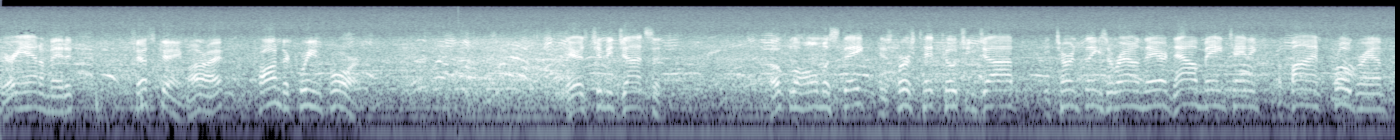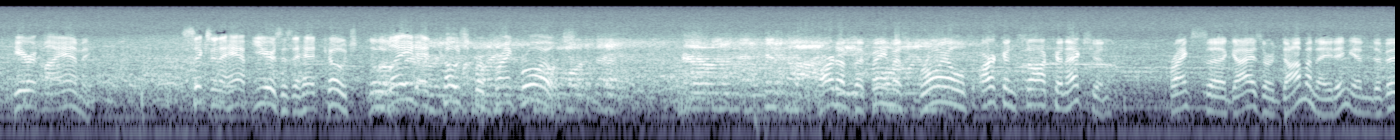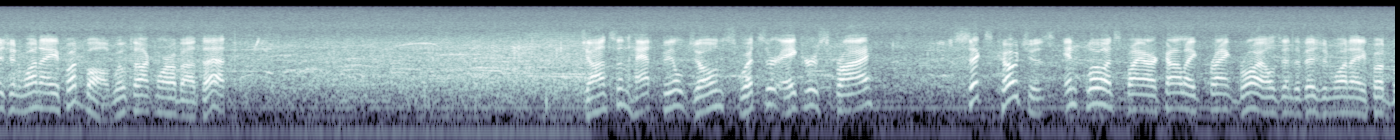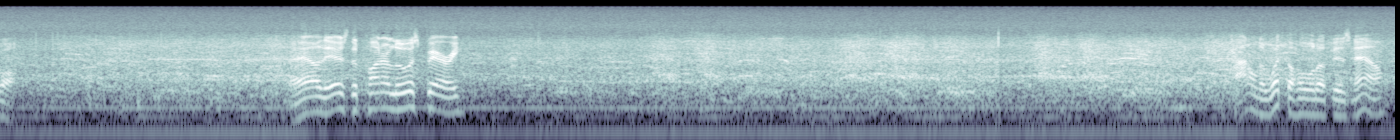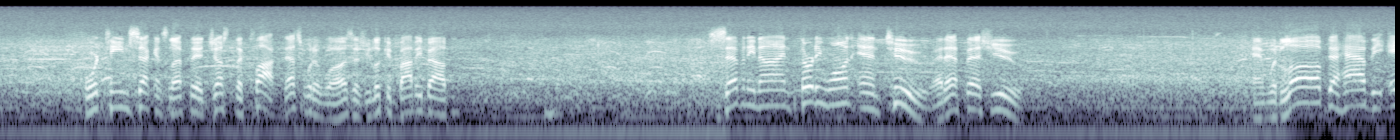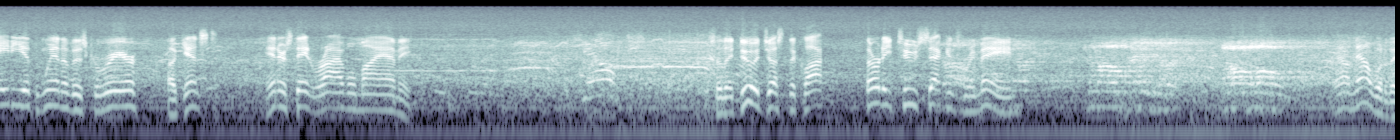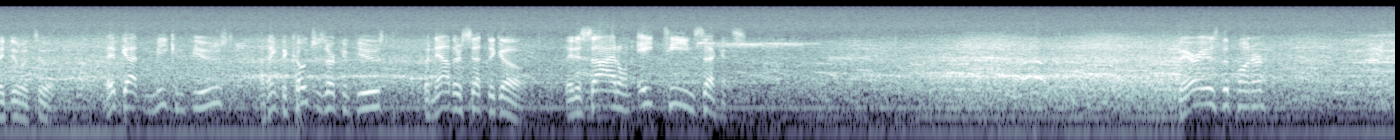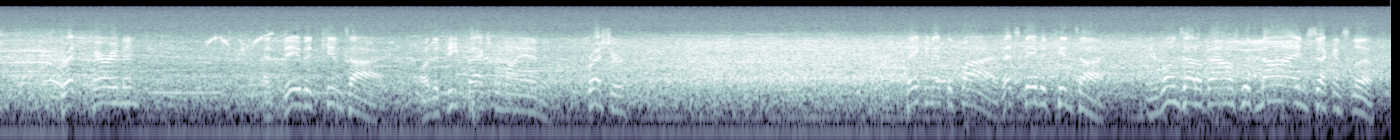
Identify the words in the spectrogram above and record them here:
Very animated. Chess game, all right. Pawn to queen four. There's Jimmy Johnson. Oklahoma State, his first head coaching job. He turned things around there, now maintaining a fine program here at Miami. Six and a half years as a head coach. Played and coached for Frank Broyles. Part of the famous Broyles-Arkansas connection. Frank's uh, guys are dominating in Division 1A football. We'll talk more about that. Johnson, Hatfield, Jones, Switzer, Akers, Fry. Six coaches influenced by our colleague Frank Broyles in Division 1A football. Well, there's the punter, Louis Berry. I don't know what the holdup is now. 14 seconds left. They adjust the clock. That's what it was as you look at Bobby Bowden. 79, 31, and 2 at FSU. And would love to have the 80th win of his career against interstate rival Miami. So they do adjust the clock. 32 seconds remain. Well, now what do they do it to it? They've gotten me confused. I think the coaches are confused, but now they're set to go. They decide on 18 seconds. Berry is the punter. Brett Perriman and David Kintai are the deep backs for Miami. Pressure. Taken at the five. That's David Kintai. And he runs out of bounds with nine seconds left.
